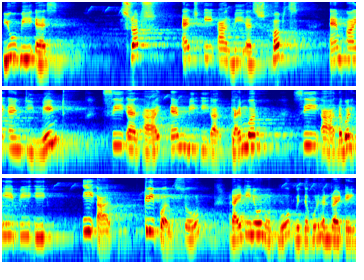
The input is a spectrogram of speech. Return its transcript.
U B S shrubs H E R B S shrubs M I N T mint C L I M B E R climber C R double E P E E R creeper. So write in your notebook with the good handwriting.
